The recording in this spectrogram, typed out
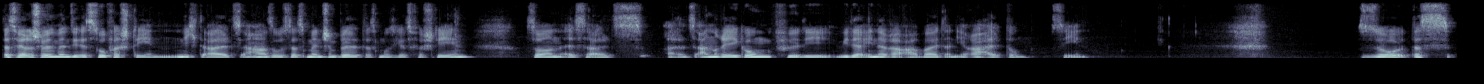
das wäre schön, wenn Sie es so verstehen. Nicht als, aha, so ist das Menschenbild, das muss ich jetzt verstehen, sondern es als, als Anregung für die wieder innere Arbeit an ihrer Haltung sehen. So, das,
